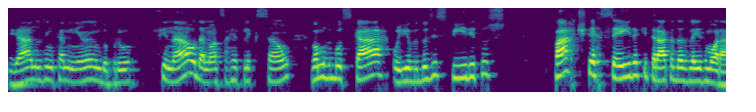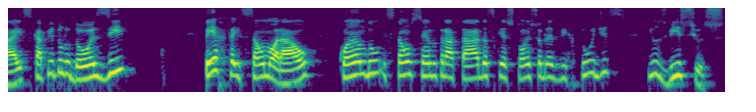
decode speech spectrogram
já nos encaminhando para o final da nossa reflexão, vamos buscar o Livro dos Espíritos, parte terceira, que trata das leis morais, capítulo 12, perfeição moral, quando estão sendo tratadas questões sobre as virtudes e os vícios.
